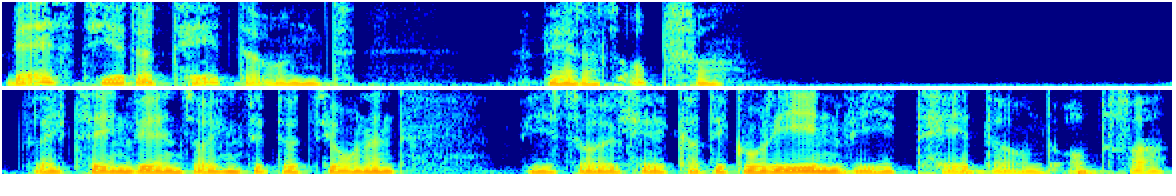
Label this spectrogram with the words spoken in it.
Wer ist hier der Täter und wer das Opfer? Vielleicht sehen wir in solchen Situationen, wie solche Kategorien wie Täter und Opfer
